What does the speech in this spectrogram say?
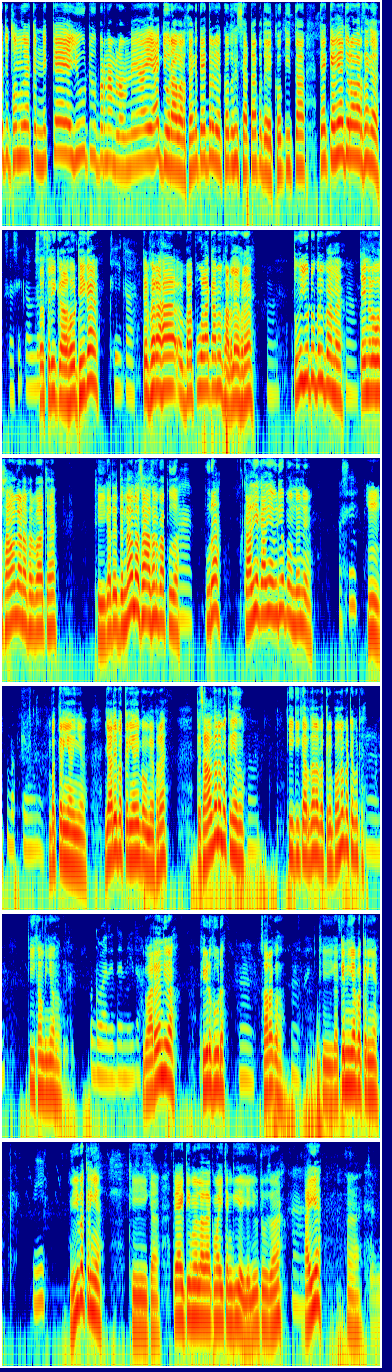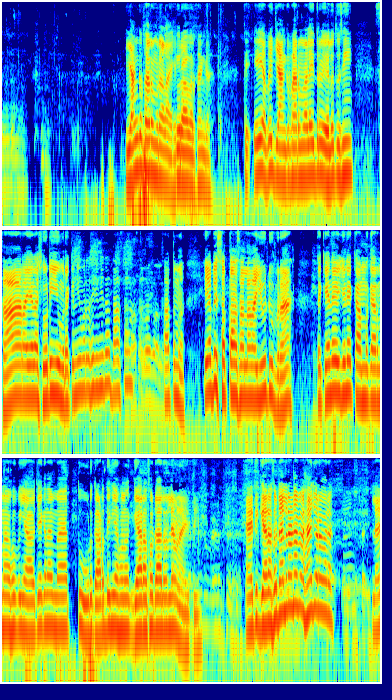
ਅੱਜ ਤੁਹਾਨੂੰ ਇੱਕ ਨਿੱਕੇ ਯੂਟਿਊਬਰ ਨਾਲ ਮਿਲਾਉਨੇ ਆ। ਇਹ ਆ ਜੋਰਾਵਰ ਸਿੰਘ ਤੇ ਇੱਧਰ ਵੇਖੋ ਤੁਸੀਂ ਸੈਟਅਪ ਦੇਖੋ ਕੀਤਾ। ਤੇ ਕਿਵੇਂ ਆ ਜੋਰਾਵਰ ਸਿੰਘ? ਸਤਿ ਸ਼੍ਰੀ ਅਕਾਲ ਸਤਿ ਸ੍ਰੀ ਅਕਾਲ ਹੋ ਠੀਕ ਆ? ਠੀਕ ਆ। ਤੇ ਫਿਰ ਆਹ ਬਾਪੂ ਵਾਲਾ ਕੰਮ ਫੜ ਲਿਆ ਫਿਰ ਹੈਂ? ਤੂੰ ਵੀ ਯੂਟਿਊਬਰ ਹੀ ਬਣਨਾ ਚੈਨਲ ਉਹ ਸਾਂਭ ਲੈਣਾ ਫਿਰ ਬਾਅਦ ਚ ਹੈ? ਠੀਕ ਆ ਤੇ ਦਿਨਾ ਨਾ ਸਾਥਨ ਬਾਪੂ ਦਾ? ਹਾਂ। ਪੂਰਾ? ਕਾਦੀਆਂ ਕਾਦੀਆਂ ਵੀਡੀਓ ਪਾਉਂਦੇ ਹੁੰਦੇ ਆ ਅਸੀਂ? ਹੂੰ। ਬੱਕਰੀਆਂ ਨੂੰ ਬੱਕਰੀਆਂ ਦੀਆਂ। ਜਿਆਦੇ ਬੱਕਰੀਆਂ ਦੀ ਪਾਉਂਦੇ ਆ ਫਿਰ ਹੈਂ? ਤੇ ਸਾਂਭਦਾ ਨਾ ਬੱਕਰੀਆਂ ਤੂੰ? ਕੀ ਕੀ ਕਰਦਾ ਨਾ ਬੱਕਰੀਆਂ ਪਾਉਣਾ ਪੱਠੇ ਪੁੱਠੇ? ਹਾਂ। ਕੀ ਖਾਂਦੀਆਂ ਉਹ? ਗਵਾਰੇ ਦੇ ਨੀਰਾ। ਗਵਾਰੇ ਦਾ ਨੀਰਾ? Feed food? ਹਾਂ। ਸਾਰਾ ਕੁਝ ਹਾਂ। ਠੀਕ ਆ। ਕਿੰਨੀਆਂ ਬੱਕਰੀਆਂ? ਵੀ 20 ਬੱਕਰੀਆਂ? ਠੀਕ ਆ। ਤੇ ਐਕਟੀ ਮੈਨੂੰ ਲੱਗਦਾ ਕਮਾਈ ਚੰਗੀ ਆਈ ਆ YouTube ਤੋਂ ਹਾਂ? ਆਈ ਹੈ ਹਾਂ। ਯੰਗ ਫਾਰਮਰ ਵਾਲਾ ਇਹ। ਗੁਰਾਵਰ ਸਿੰਘ। ਤੇ ਇਹ ਆ ਬਈ ਯੰਗ ਫਾਰਮ ਵਾਲੇ ਇਧਰ ਵੇਖ ਲਓ ਤੁਸੀਂ। ਸਾਰਾ ਜਿਹੜਾ ਛੋਟੀ ਉਮਰ ਆ, ਕਿੰਨੀ ਉਮਰ ਦਾ ਸੀ ਦਾ 10 ਸਾਲ? 7ਵਾਂ ਇਹ ਆ ਬਈ 7 ਸਾਲਾਂ ਦਾ ਯੂਟਿਊਬਰ ਆ। ਤੇ ਕਹਿੰਦੇ ਵੀ ਜਿਹਨੇ ਕੰਮ ਕਰਨਾ ਉਹ ਪੰਜਾਬ 'ਚ, ਇਹ ਕਹਿੰਦਾ ਮੈਂ ਧੂੜ ਕੱਢ ਦੇਣੀ ਆ, ਹੁਣ 1100 ਡਾਲਰ ਲਿਆਉਣਾ ਐਤੀ ਐਤੀ 1100 ਡਾਲਰ ਆਉਣਾ ਹੈ ਜੋਰਾਵਰ? ਲੈ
